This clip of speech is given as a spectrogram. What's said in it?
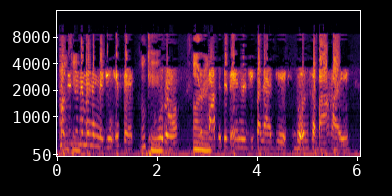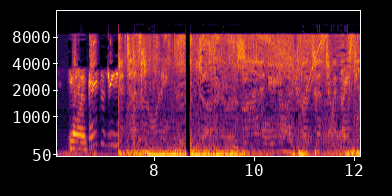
maganda okay. naman ang naging effect. Okay. Siguro, All right. positive energy palagi doon sa bahay. Yun. Pero it was really... Good times in the morning. Good times. Live in New York. Twister with Grace Lee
